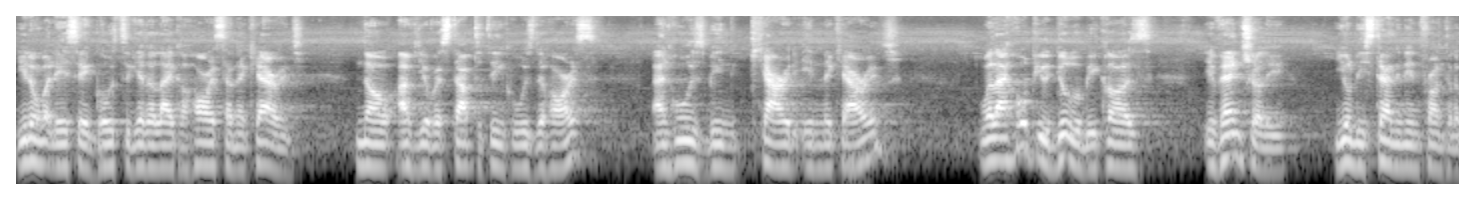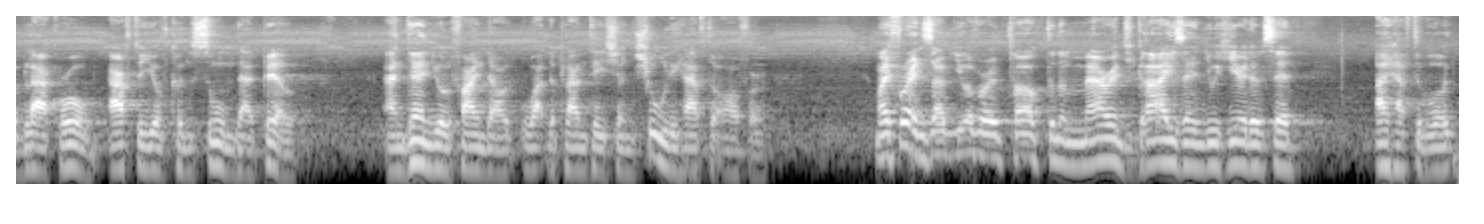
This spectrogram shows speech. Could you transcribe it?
you know what they say goes together like a horse and a carriage. Now, have you ever stopped to think who is the horse and who is being carried in the carriage? Well, I hope you do because eventually you'll be standing in front of the black robe after you've consumed that pill. And then you'll find out what the plantation truly have to offer. My friends, have you ever talked to the marriage guys and you hear them said, I have to go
